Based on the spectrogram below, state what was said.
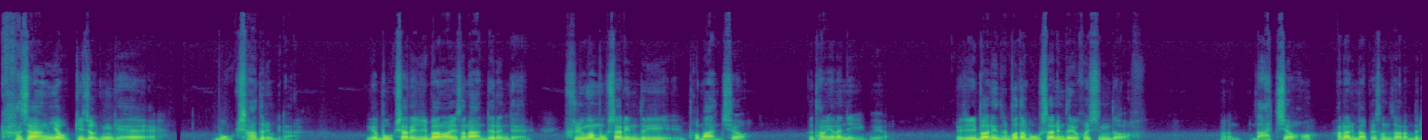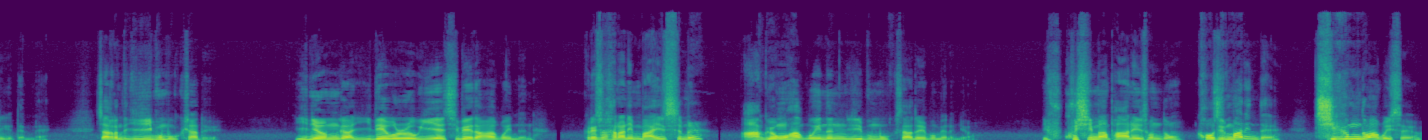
가장 엽기적인 게 목사들입니다. 이게 목사를 일반화해서는 안 되는데 훌륭한 목사님들이 더 많죠. 그 당연한 얘기고요. 일반인들보다 목사님들이 훨씬 더 어, 낫죠. 하나님 앞에 선 사람들이기 때문에. 자, 그런데 일부 목사들 이념과 이데올로기에 지배당하고 있는 그래서 하나님 말씀을 악용하고 있는 일부 목사들 보면은요. 이 후쿠시마 반일 선동 거짓말인데 지금도 하고 있어요.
